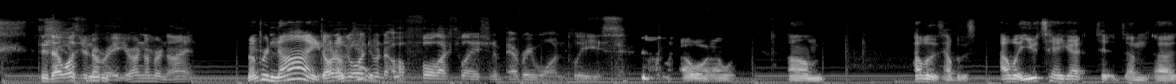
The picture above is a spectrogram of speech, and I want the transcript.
Dude, that was your number eight. You're on number nine. number nine. Don't go into an, a full explanation of everyone, please. I won't. I won't. Um, how about this? How about this? How about you take it? T- um, uh,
